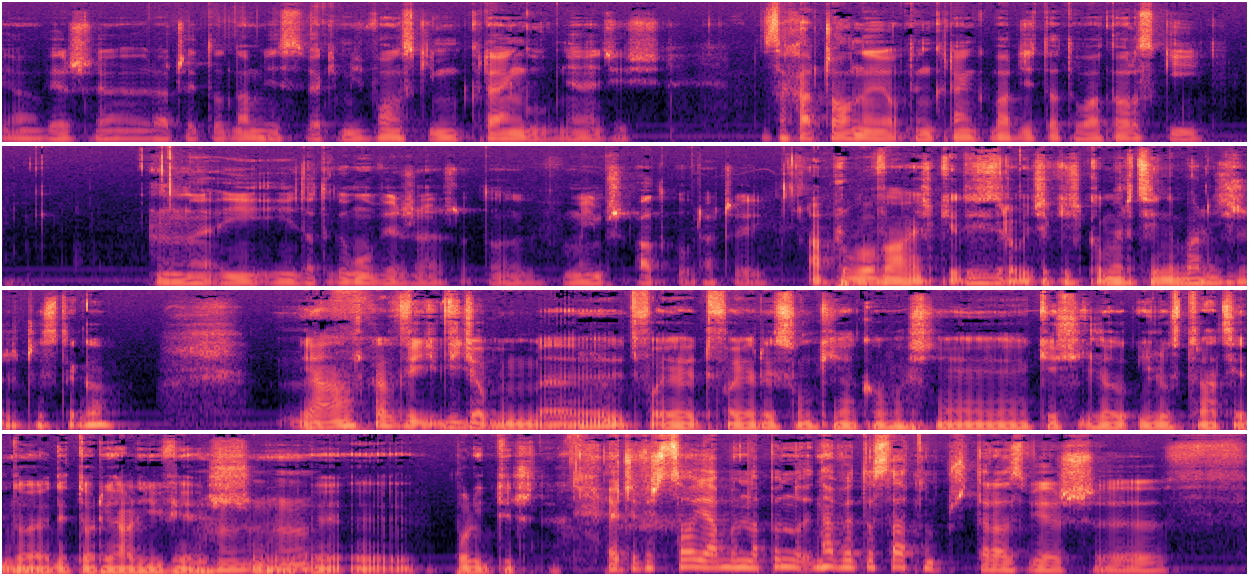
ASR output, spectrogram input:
ja wiesz, ja raczej to tam jest w jakimś wąskim kręgu, nie? Gdzieś zahaczony o ten kręg bardziej tatuatorski mm, i, i dlatego mówię, że, że to w moim przypadku raczej A próbowałeś kiedyś zrobić jakieś komercyjne bardziej rzeczy z tego? Ja na przykład wi- widziałbym e, twoje, twoje rysunki jako właśnie jakieś ilu- ilustracje do edytoriali, wiesz, Mhm, e, e, politycznych. Ja, czy wiesz co, ja bym na pewno, nawet ostatnio teraz wiesz, w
